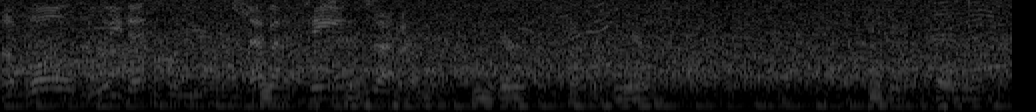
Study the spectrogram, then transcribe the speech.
The Bulls lead it Feel that temp 17-7. on my heater over here. Feet are cold. You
